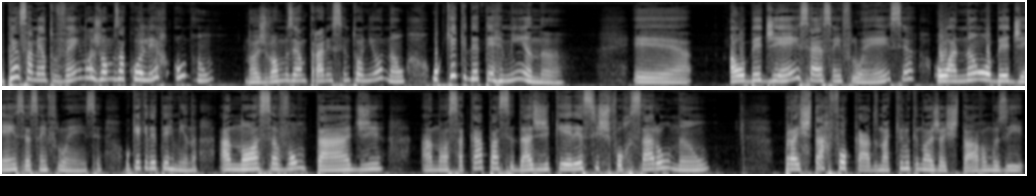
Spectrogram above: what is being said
O pensamento vem, nós vamos acolher ou não. Nós vamos entrar em sintonia ou não. O que, que determina é, a obediência a essa influência ou a não obediência a essa influência? O que, que determina? A nossa vontade, a nossa capacidade de querer se esforçar ou não para estar focado naquilo que nós já estávamos e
